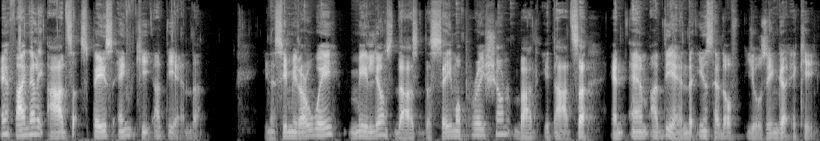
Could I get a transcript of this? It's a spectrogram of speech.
and finally adds space and K at the end. In a similar way, millions does the same operation, but it adds an M at the end instead of using a K.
